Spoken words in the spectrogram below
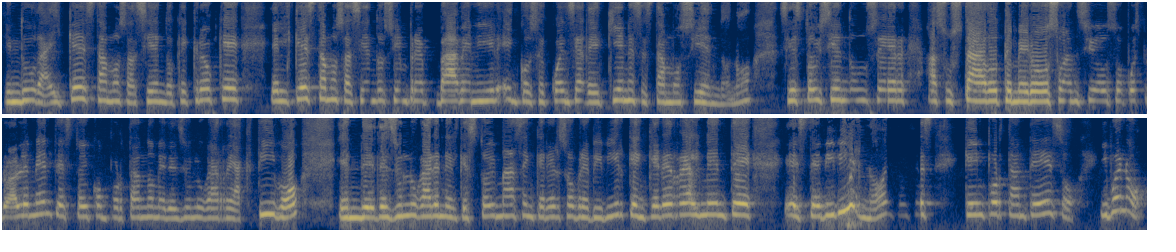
Sin duda, ¿y qué estamos haciendo? Que creo que el qué estamos haciendo siempre va a venir en consecuencia de quiénes estamos siendo, ¿no? Si estoy siendo un ser asustado, temeroso, ansioso, pues probablemente estoy comportándome desde un lugar reactivo, desde un lugar en el que estoy más en querer sobrevivir que en querer realmente este, vivir, ¿no? Entonces, qué importante eso. Y bueno,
